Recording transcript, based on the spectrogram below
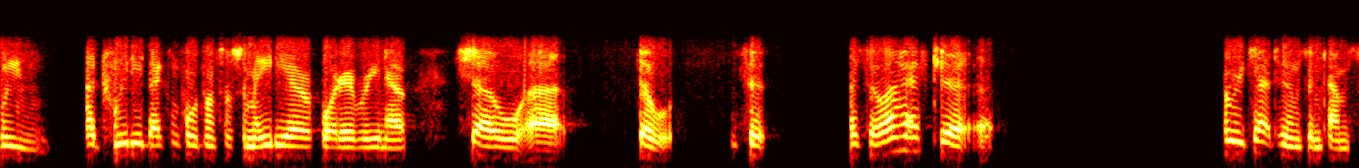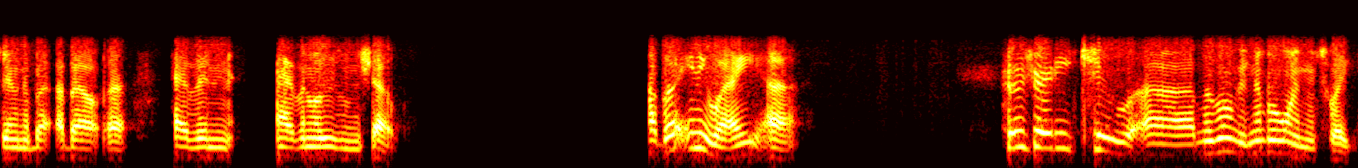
we've uh, tweeted back and forth on social media or whatever, you know. So uh, so so so I have to uh, reach out to him sometime soon about about uh, having having on the show. Uh, but anyway, uh, who's ready to uh, move on to number one this week?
